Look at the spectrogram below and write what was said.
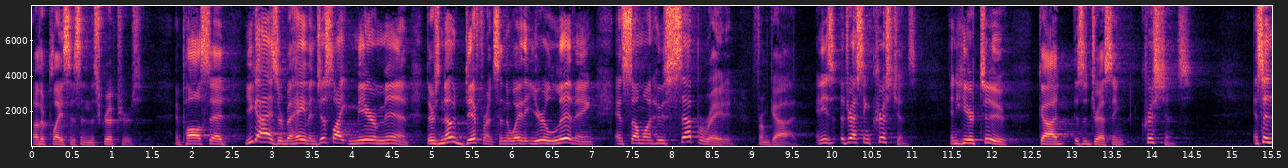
other places in the scriptures. And Paul said, You guys are behaving just like mere men. There's no difference in the way that you're living and someone who's separated from God. And he's addressing Christians. And here too, God is addressing Christians. And so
